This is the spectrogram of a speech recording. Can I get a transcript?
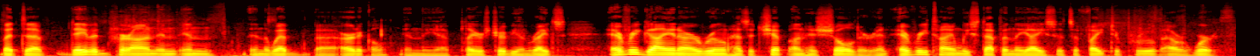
But uh, David Perron in, in, in the web uh, article in the uh, Players Tribune writes, Every guy in our room has a chip on his shoulder, and every time we step on the ice, it's a fight to prove our worth.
